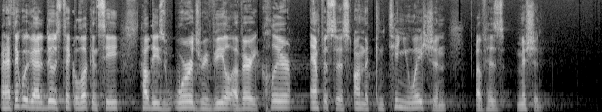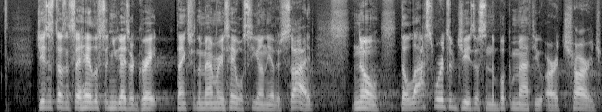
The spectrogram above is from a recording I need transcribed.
And I think what we've got to do is take a look and see how these words reveal a very clear emphasis on the continuation of his mission. Jesus doesn't say, hey, listen, you guys are great. Thanks for the memories. Hey, we'll see you on the other side. No, the last words of Jesus in the book of Matthew are a charge.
